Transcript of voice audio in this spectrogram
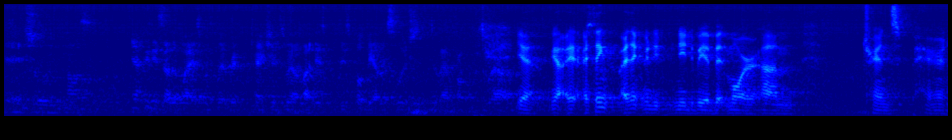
potentially possible. Yeah, I think there's other ways with the replication as well, like there's, there's probably other solutions to that problem as well. Yeah, yeah, I, I think, I think we need- need to be a bit more um, transparent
